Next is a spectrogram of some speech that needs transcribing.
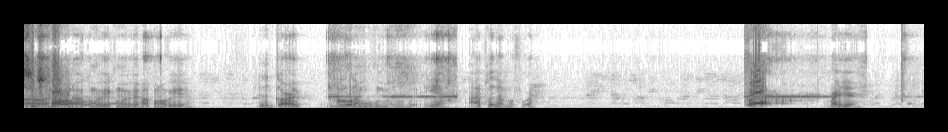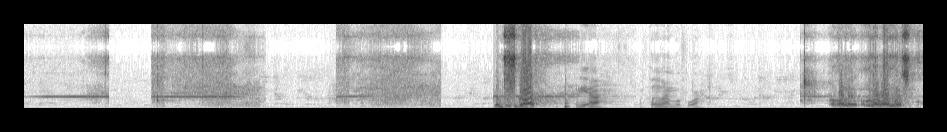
Uh, uh, no, no, come over here, come over here, hop on over here. This guard, he's gonna move me a little bit. Yeah, I played him before. Right. Right here. This guard? Yeah, I played with him before. I'm gonna, I'm gonna run this.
